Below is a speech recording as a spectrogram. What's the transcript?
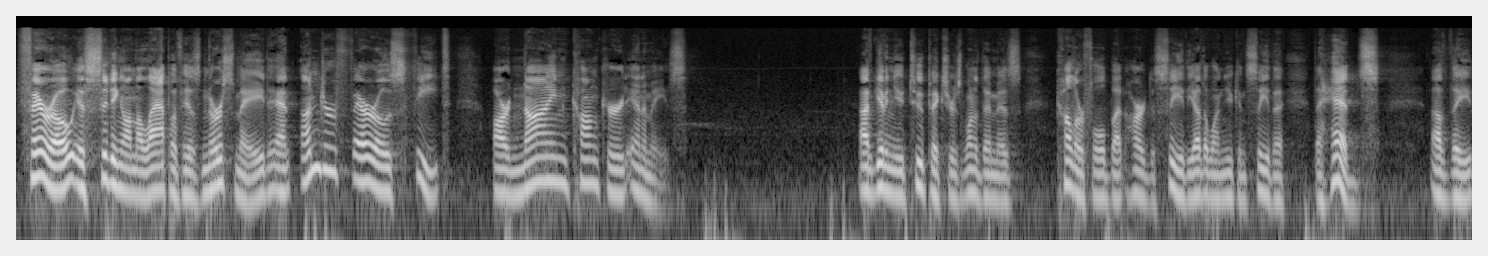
Pharaoh is sitting on the lap of his nursemaid, and under Pharaoh's feet are nine conquered enemies. I've given you two pictures. One of them is colorful but hard to see. The other one, you can see the, the heads of the,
